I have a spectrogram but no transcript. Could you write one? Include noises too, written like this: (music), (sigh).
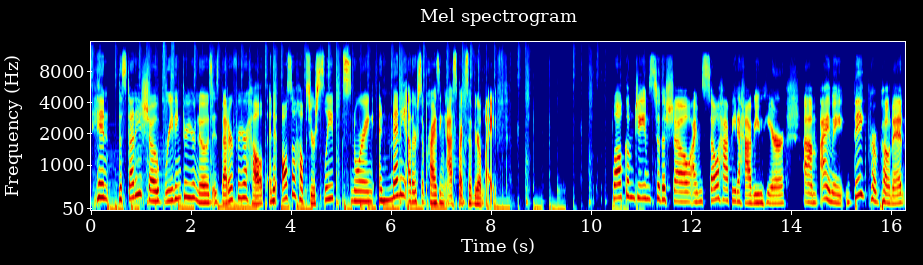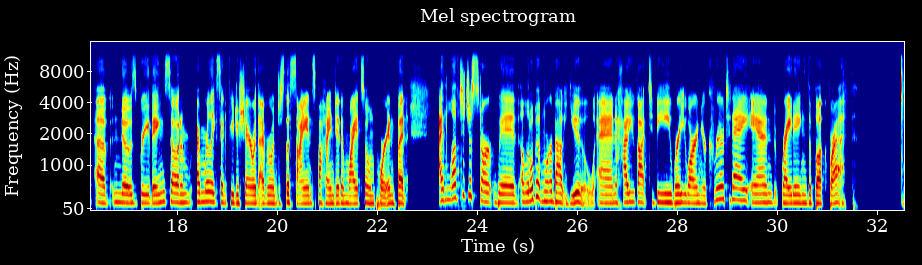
Hint the studies show breathing through your nose is better for your health, and it also helps your sleep, snoring, and many other surprising aspects of your life. Welcome, James, to the show. I'm so happy to have you here. Um, I am a big proponent of nose breathing, so I'm I'm really excited for you to share with everyone just the science behind it and why it's so important. But I'd love to just start with a little bit more about you and how you got to be where you are in your career today and writing the book Breath.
